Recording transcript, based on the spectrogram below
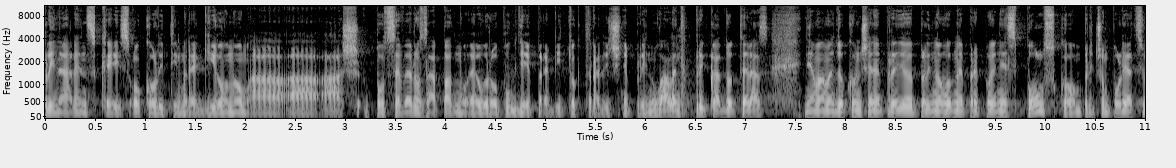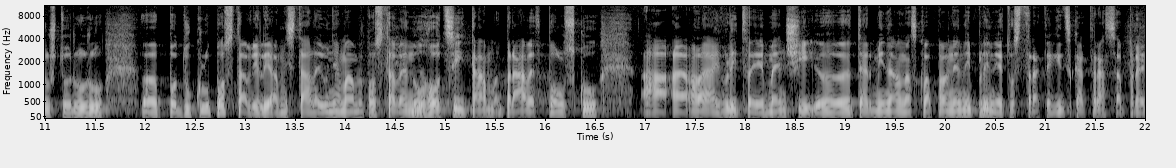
plinárenskej s okolitým regiónom a, a až po severozápadnú Európu, kde je prebytok tradične plynu. Ale napríklad doteraz nemáme dokončené pre, plynovodné prepojenie s Polskom, pričom Poliaci už tú rúru e, po Duklu postavili a my stále ju nemáme postavenú, no. hoci tam práve v Polsku, a, ale aj v Litve je menší e, terminál na skvapalnený plyn. Je to strategická trasa pre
